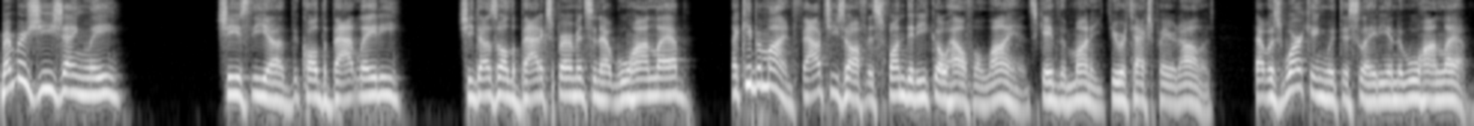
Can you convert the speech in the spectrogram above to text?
Remember Shi Zhengli? She's the, uh, called the Bat Lady. She does all the bat experiments in that Wuhan lab. Now, keep in mind, Fauci's office funded EcoHealth Alliance, gave them money, your taxpayer dollars, that was working with this lady in the Wuhan lab.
